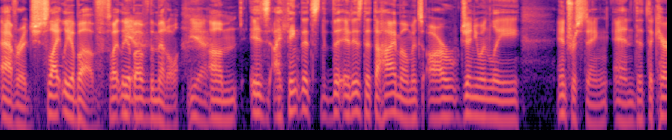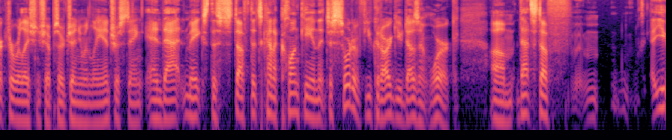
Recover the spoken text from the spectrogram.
average, slightly above, slightly Yeah. above the middle. Yeah. Um, is I think that's the, it is that the high moments are genuinely interesting and that the character relationships are genuinely interesting and that makes the stuff that's kind of clunky and that just sort of you could argue doesn't work um, that stuff you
